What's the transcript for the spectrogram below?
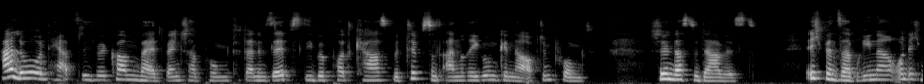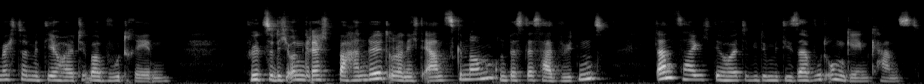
Hallo und herzlich willkommen bei Adventure deinem Selbstliebe-Podcast mit Tipps und Anregungen genau auf den Punkt. Schön, dass du da bist. Ich bin Sabrina und ich möchte mit dir heute über Wut reden. Fühlst du dich ungerecht behandelt oder nicht ernst genommen und bist deshalb wütend? Dann zeige ich dir heute, wie du mit dieser Wut umgehen kannst.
